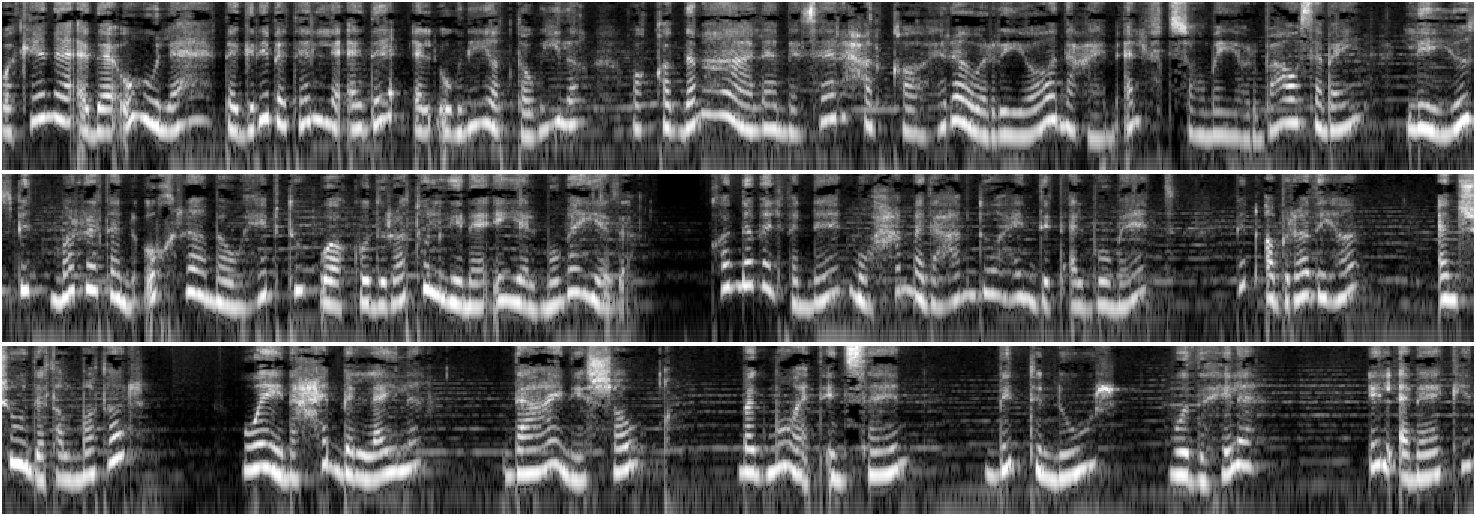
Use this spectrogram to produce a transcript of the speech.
وكان أداؤه لها تجربة لأداء الأغنية الطويلة وقدمها على مسارح القاهرة والرياض عام 1974 ليثبت مرة أخرى موهبته وقدرته الغنائية المميزة. قدم الفنان محمد عبده عدة ألبومات من أبرزها أنشودة المطر ونحب الليلة دعاني الشوق مجموعة إنسان بنت النور مذهلة. الأماكن؟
